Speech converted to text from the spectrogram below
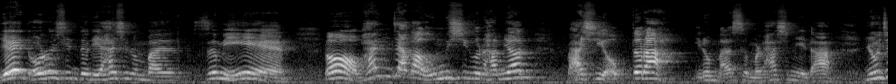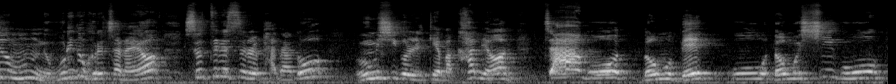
옛 어르신들이 하시는 말씀이 어, 환자가 음식을 하면 맛이 없더라. 이런 말씀을 하십니다. 요즘 우리도 그렇잖아요. 스트레스를 받아도 음식을 이렇게 막 하면 짜고 너무 맵고 너무 시고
